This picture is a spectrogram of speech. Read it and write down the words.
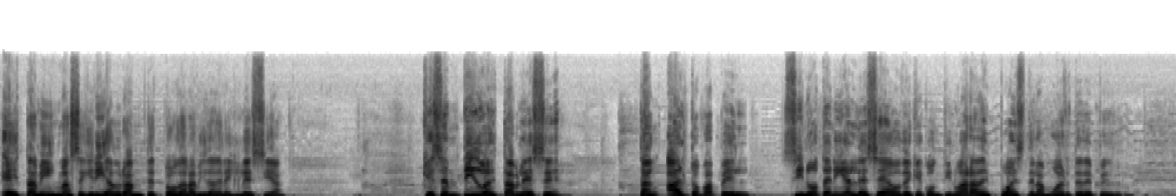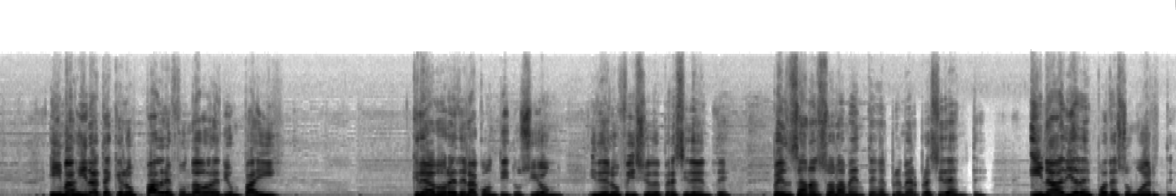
esta misma seguiría durante toda la vida de la iglesia. ¿Qué sentido establece tan alto papel si no tenía el deseo de que continuara después de la muerte de Pedro? Imagínate que los padres fundadores de un país, creadores de la constitución y del oficio de presidente, pensaran solamente en el primer presidente y nadie después de su muerte.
